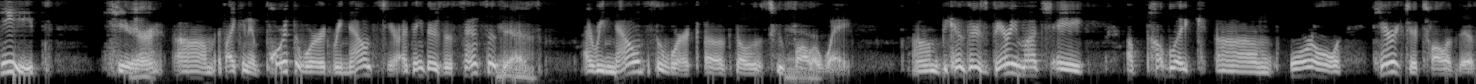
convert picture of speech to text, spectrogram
hate here, um, if I can import the word renounce here, I think there's a sense of this. I renounce the work of those who fall away, um, because there's very much a a public um, oral character to all of this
